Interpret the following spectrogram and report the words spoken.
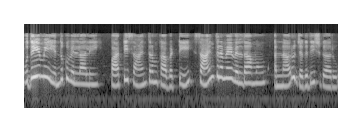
ఉదయమే ఎందుకు వెళ్ళాలి? పార్టీ సాయంత్రం కాబట్టి సాయంత్రమే వెళ్దాము అన్నారు జగదీష్ గారు.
